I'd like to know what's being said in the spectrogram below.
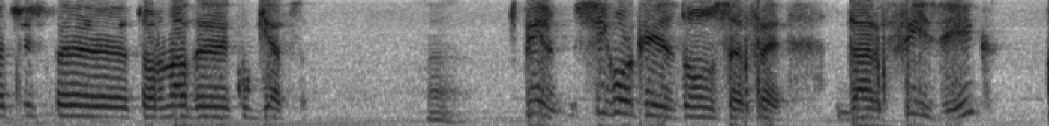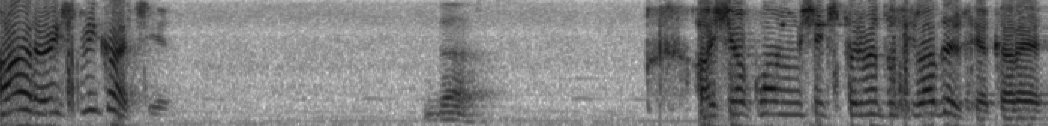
aceste tornade cu gheață. Ha. Bine, sigur că este un SF, dar fizic are o explicație. Da. Așa cum și experimentul Philadelphia, care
